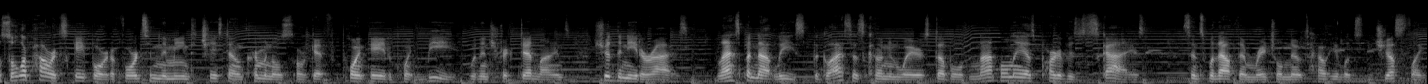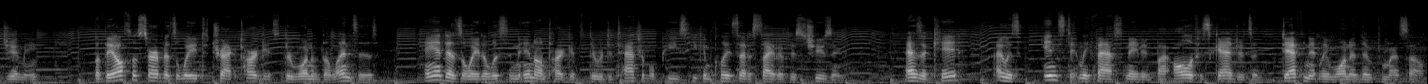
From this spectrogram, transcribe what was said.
A solar powered skateboard affords him the means to chase down criminals or get from point A to point B within strict deadlines should the need arise. Last but not least, the glasses Conan wears double not only as part of his disguise, since without them Rachel notes how he looks just like Jimmy, but they also serve as a way to track targets through one of the lenses, and as a way to listen in on targets through a detachable piece he can place at a site of his choosing. As a kid, I was instantly fascinated by all of his gadgets and definitely wanted them for myself,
